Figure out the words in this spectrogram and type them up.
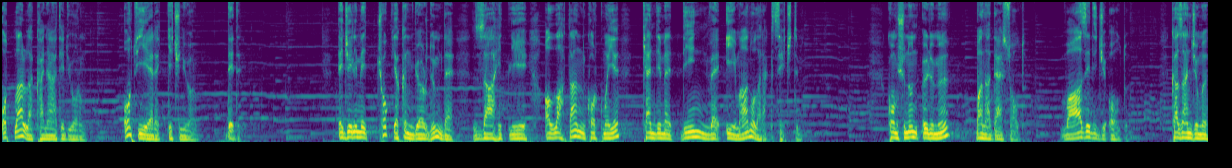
otlarla kanaat ediyorum. Ot yiyerek geçiniyorum." dedi. Ecelimi çok yakın gördüm de zahitliği, Allah'tan korkmayı kendime din ve iman olarak seçtim. Komşunun ölümü bana ders oldu. Vaaz edici oldu. Kazancımı,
